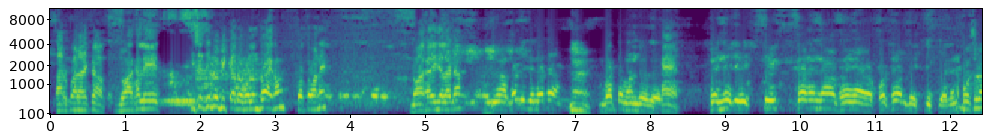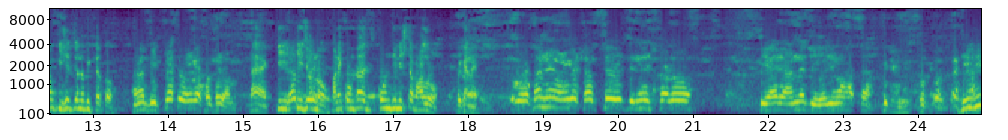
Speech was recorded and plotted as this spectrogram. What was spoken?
তারপর একটা নোয়াখালী কিসের জন্য বিখ্যাত বলেন তো এখন বর্তমানে? নোয়াখালী জেলাটা? নোয়াখালী জেলাটা বর্তমান হ্যাঁ। পরশুরাম কিসের জন্য বিখ্যাত? হ্যাঁ বিখ্যাত হ্যাঁ কি কি জন্য? মানে কোনটা কোন জিনিসটা ভালো এখানে? ওখানে অনেক সবচেয়ে জিনিস হলো ইয়ার রান্না জীবনী হাতা জি জি।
